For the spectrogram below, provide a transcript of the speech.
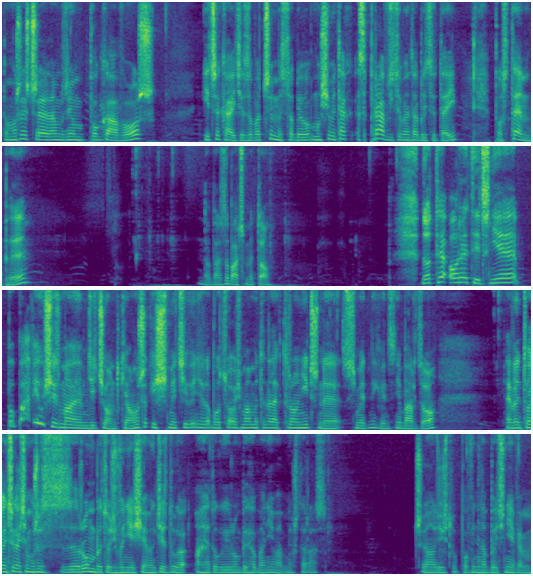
To może jeszcze tam z nią pogawosz. I czekajcie, zobaczymy sobie, bo musimy tak sprawdzić sobie na tablicy tej postępy. Dobra, zobaczmy to. No teoretycznie pobawił się z małym dzieciątkiem. Może jakieś śmieci wynieść albo coś. Mamy ten elektroniczny z śmietnik, więc nie bardzo. Ewentualnie czekajcie, może z rumby coś wyniesiemy. Gdzie jest druga? A ja drugiej rumby chyba nie mam już teraz. Czy ona gdzieś tu powinna być? Nie wiem.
